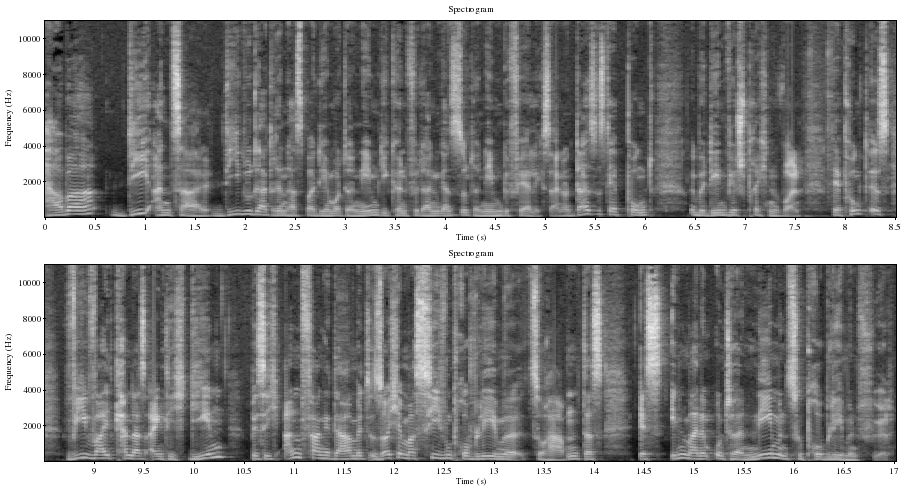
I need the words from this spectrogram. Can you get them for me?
aber die Anzahl, die du da drin hast bei dem Unternehmen, die können für dein ganzes Unternehmen gefährlich sein. Und das ist der Punkt, über den wir sprechen wollen. Der Punkt ist, wie weit kann das eigentlich gehen, bis ich anfange damit, solche massiven Probleme zu haben, dass es in meinem Unternehmen zu Problemen führt.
